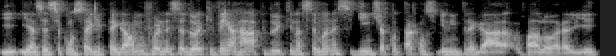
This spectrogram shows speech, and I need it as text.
E, e, às vezes você consegue pegar um fornecedor que venha rápido e que na semana seguinte já está conseguindo entregar valor ali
